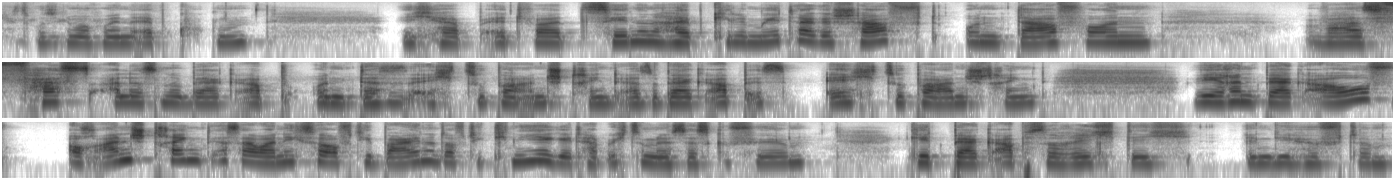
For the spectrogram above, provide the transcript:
jetzt muss ich mal auf meine App gucken. Ich habe etwa zehneinhalb Kilometer geschafft und davon war es fast alles nur bergab und das ist echt super anstrengend. Also bergab ist echt super anstrengend. Während bergauf auch anstrengend ist, aber nicht so auf die Beine und auf die Knie geht, habe ich zumindest das Gefühl, geht bergab so richtig in die Hüfte.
